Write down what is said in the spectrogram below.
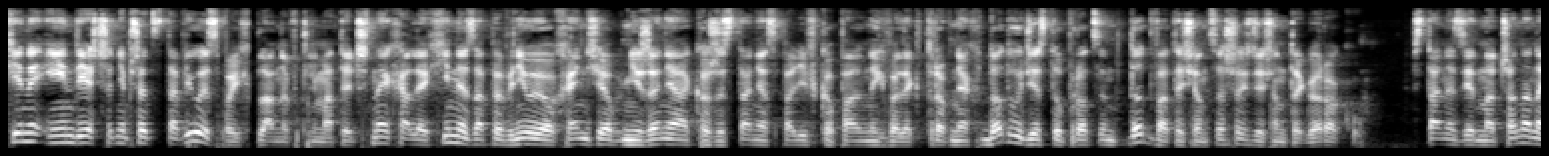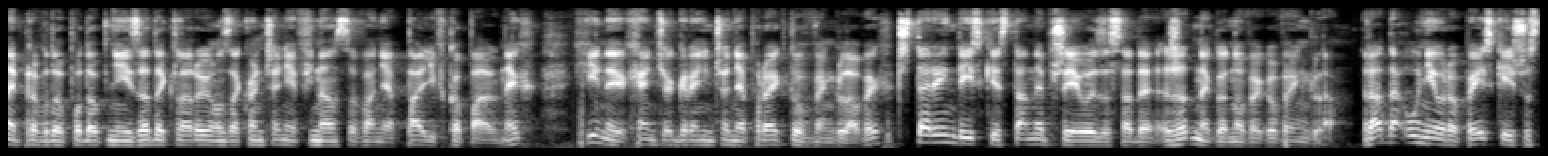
Chiny i Indie jeszcze nie przedstawiły swoich planów klimatycznych, ale Chiny zapewniły o chęci obniżenia korzystania z paliw kopalnych w elektrowniach do 20% do 2060 roku. Stany Zjednoczone najprawdopodobniej zadeklarują zakończenie finansowania paliw kopalnych, Chiny chęć ograniczenia projektów węglowych, cztery indyjskie stany przyjęły zasadę żadnego nowego węgla. Rada Unii Europejskiej 6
